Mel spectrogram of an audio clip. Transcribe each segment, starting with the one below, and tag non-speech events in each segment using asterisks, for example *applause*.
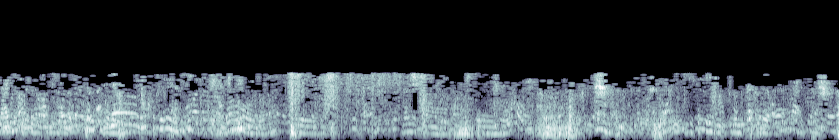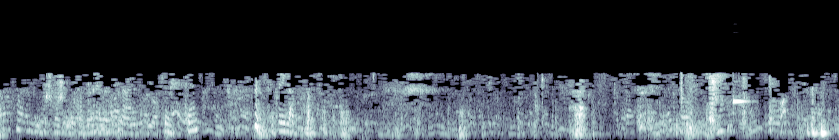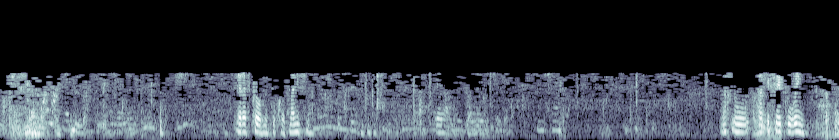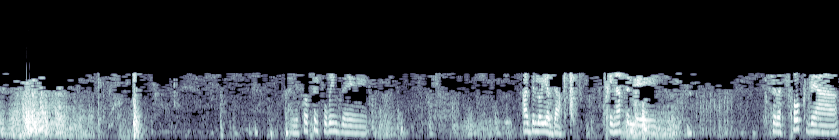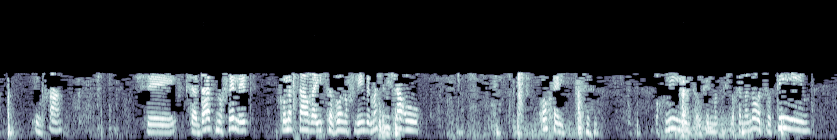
לא היה עסוק אין פה אישה חדשה, כן? ערב טוב, מתוקות, מה נשמע? אנחנו רק לפני פורים. היסוד של פורים זה עד לא ידע. מבחינה של, של הצחוק והשמחה, שכשהדעת נופלת, כל הצער והאי צבון נופלים, ומה שנשאר הוא אוכל. *laughs* אוכלים, הולכים משלוחי מנות, שותים,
